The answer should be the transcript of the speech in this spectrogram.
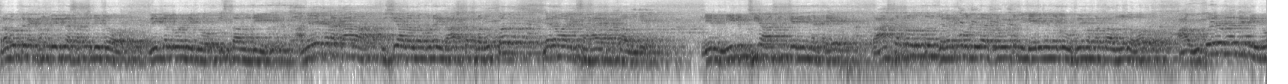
ప్రభుత్వమే కంప్లీట్గా సబ్సిడీతో వెహికల్ కూడా మీకు ఇస్తూ ఉంది. అనేక రకాల విషయాలలో కూడా ఈ రాష్ట్ర ప్రభుత్వం పేదవారికి సహాయపడతా ఉంది. నేను మీ నుంచి ఆశించేది ఏంటంటే రాష్ట్ర ప్రభుత్వం జగన్మోహన్ రెడ్డి గారి ప్రభుత్వం మీకు ఏ విధంగా ఉపయోగపడతా ఉందో ఉపయోగాన్ని మీరు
